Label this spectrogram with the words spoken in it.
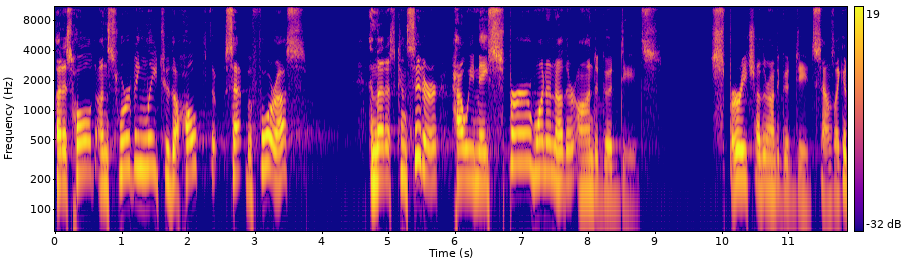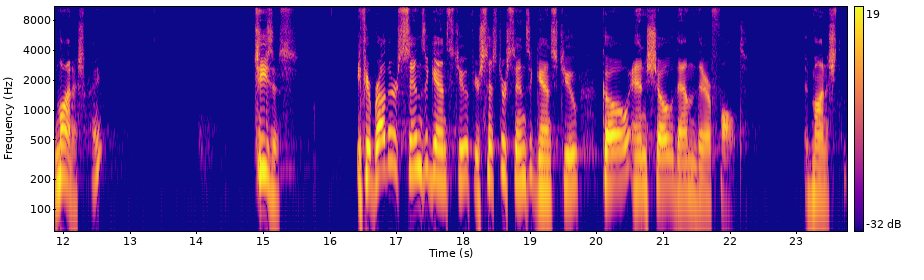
Let us hold unswervingly to the hope that set before us, and let us consider how we may spur one another on to good deeds. Spur each other on to good deeds. Sounds like admonish, right? Jesus, if your brother sins against you, if your sister sins against you, go and show them their fault. Admonish them.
